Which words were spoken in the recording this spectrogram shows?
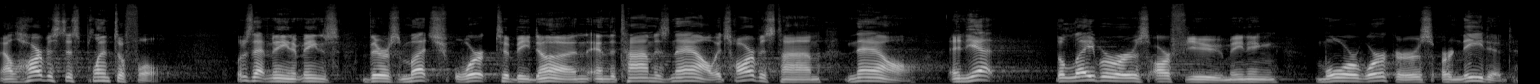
Now, the harvest is plentiful. What does that mean? It means there's much work to be done, and the time is now. It's harvest time now. And yet, the laborers are few, meaning more workers are needed.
